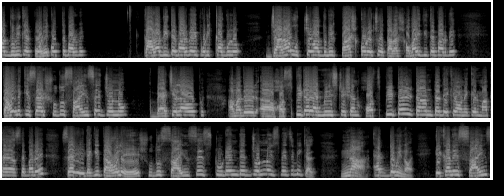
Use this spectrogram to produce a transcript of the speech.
মাধ্যমিকের পরে করতে পারবে। কারা দিতে পারবে এই পরীক্ষাগুলো? যারা উচ্চ মাধ্যমিক পাশ করেছ, তারা সবাই দিতে পারবে। তাহলে কি স্যার, শুধু সায়েন্সের জন্য? ব্যাচেলার অফ আমাদের হসপিটাল অ্যাডমিনিস্ট্রেশন হসপিটাল টার্মটা দেখে অনেকের মাথায় আসতে পারে। স্যার, এটা কি তাহলে শুধু সায়েন্সের স্টুডেন্টদের জন্য স্পেসিফিক্যাল না, একদমই নয়। এখানে সায়েন্স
